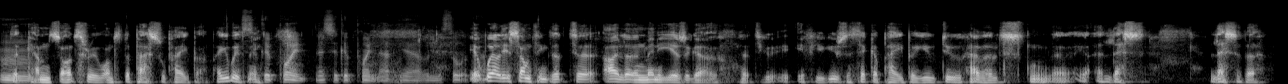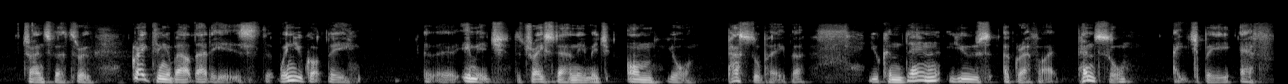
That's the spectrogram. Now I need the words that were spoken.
mm. that comes on through onto the pastel paper. Are you with That's me? That's a good point. That's a good point. That yeah, I wouldn't have thought. Yeah, well, it's something that uh, I learned many years ago. That you, if you use a thicker paper, you do have a, a less less of a transfer through. Great thing about that is that when you've got the uh, image, the trace down image on your pastel paper, you can then use a graphite pencil, HBF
